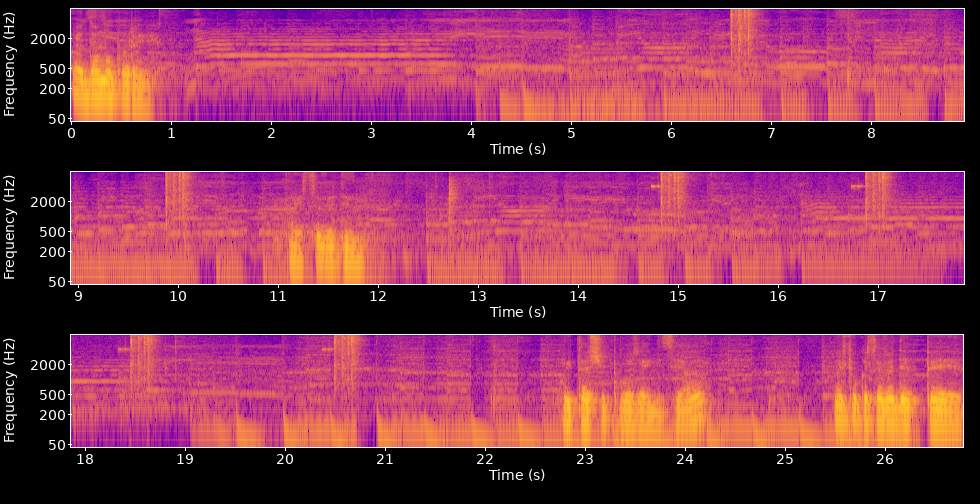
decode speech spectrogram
îi dăm o pornire. Hai să vedem. Uitați și poza inițială. Nu știu că se vede pe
